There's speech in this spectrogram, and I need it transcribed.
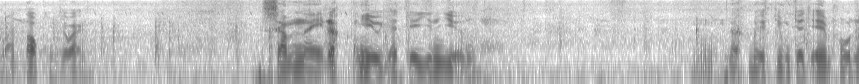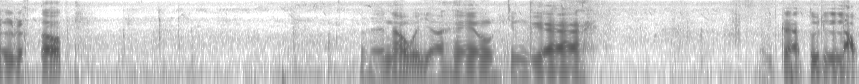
Quá tốt luôn các bạn. Sâm này rất nhiều giá trị dinh dưỡng. Đặc biệt dùng cho chị em phụ nữ rất tốt. Có thể nấu với giò heo, chân gà ngâm trà túi lọc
